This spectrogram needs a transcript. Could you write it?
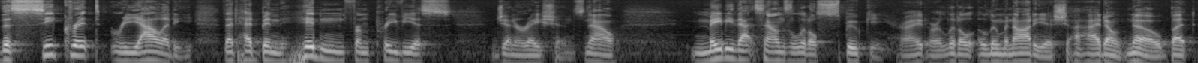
the secret reality that had been hidden from previous generations. Now, maybe that sounds a little spooky, right? Or a little Illuminati ish. I don't know. But,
